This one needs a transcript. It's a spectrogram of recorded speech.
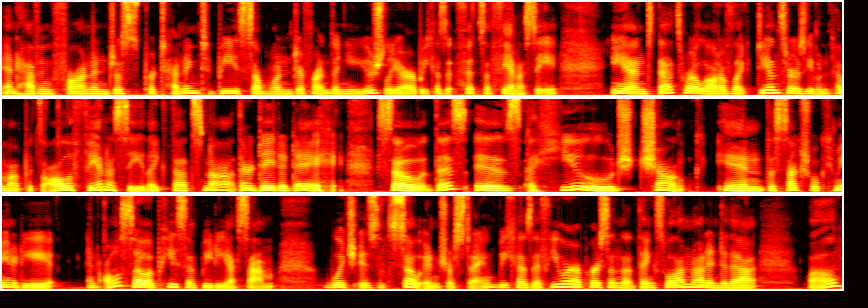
and having fun and just pretending to be someone different than you usually are because it fits a fantasy. And that's where a lot of like dancers even come up. It's all a fantasy. Like that's not their day to day. So this is a huge chunk in the sexual community and also a piece of BDSM, which is so interesting because if you are a person that thinks, well, I'm not into that, well,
